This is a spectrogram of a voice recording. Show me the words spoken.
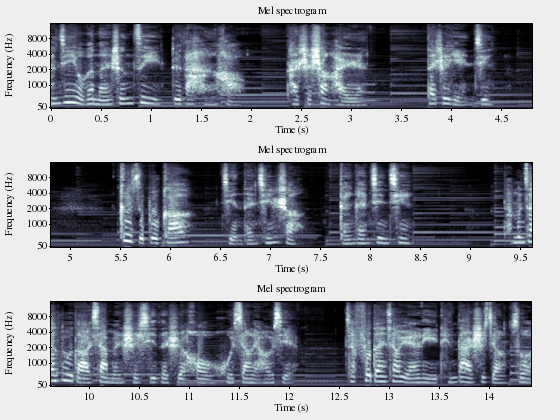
曾经有个男生 Z 对她很好，他是上海人，戴着眼镜，个子不高，简单清爽，干干净净。他们在鹿岛厦门实习的时候互相了解，在复旦校园里听大师讲座。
